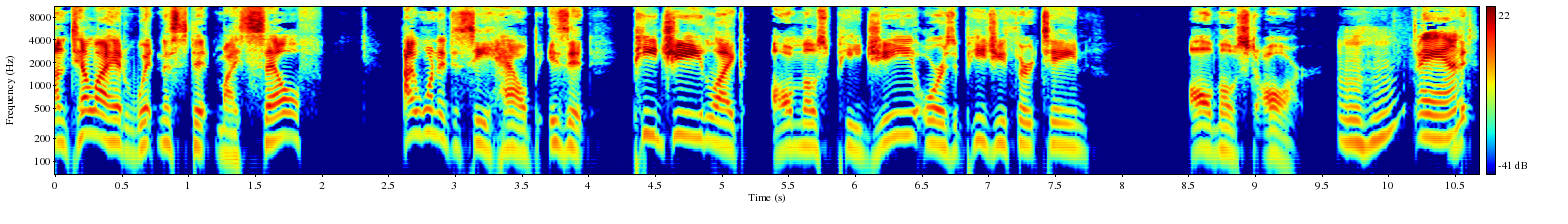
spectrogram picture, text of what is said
until I had witnessed it myself, I wanted to see how is it PG like almost PG, or is it PG thirteen almost R? hmm And Th-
